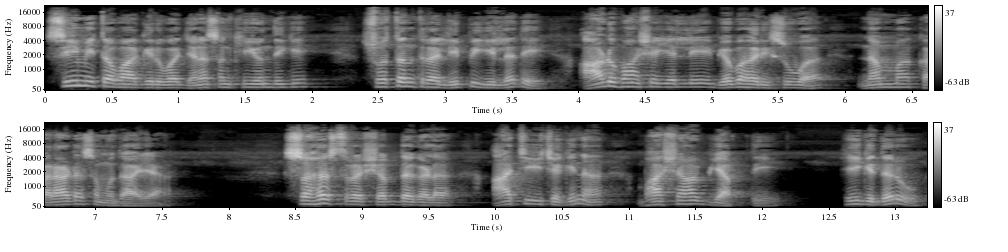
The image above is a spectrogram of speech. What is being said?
ಸೀಮಿತವಾಗಿರುವ ಜನಸಂಖ್ಯೆಯೊಂದಿಗೆ ಸ್ವತಂತ್ರ ಲಿಪಿಯಿಲ್ಲದೆ ಆಡುಭಾಷೆಯಲ್ಲೇ ವ್ಯವಹರಿಸುವ ನಮ್ಮ ಕರಾಡ ಸಮುದಾಯ. ಸಹಸ್ರ ಶಬ್ದಗಳ ಆಚೀಚೆಗಿನ ಭಾಷಾವ್ಯಾಪ್ತಿ. ಹೀಗಿದ್ದರೂ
